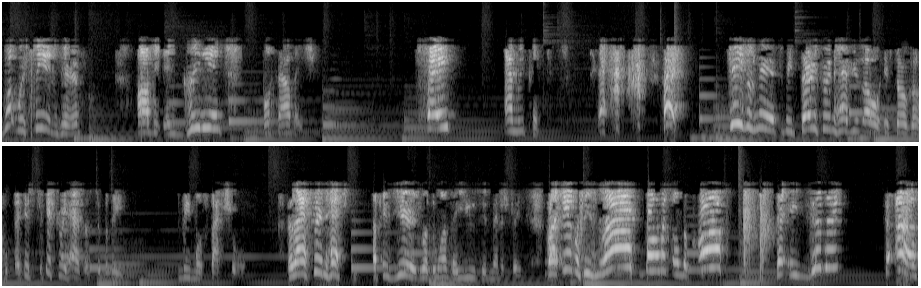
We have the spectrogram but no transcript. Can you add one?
What we're seeing here are the ingredients for salvation faith and repentance. hey, Jesus lived to be 33 and a half years old. Historical uh, history has us to believe to be most factual. The last three and a half of his years was the ones that he used in ministry. But it was his last moments on the cross that exhibited to us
